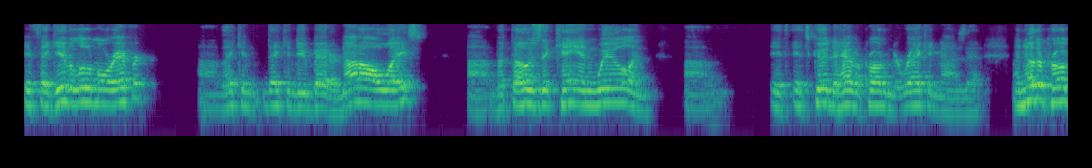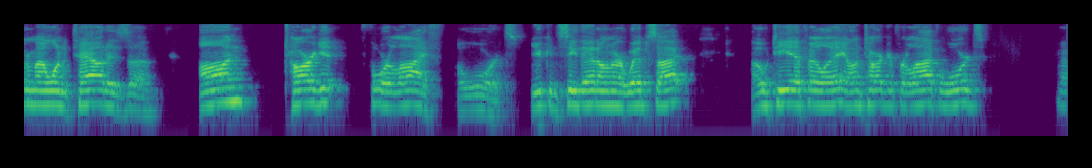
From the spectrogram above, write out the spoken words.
if they give a little more effort, uh, they can they can do better. Not always, uh, but those that can will, and um, it, it's good to have a program to recognize that. Another program I want to tout is uh, On Target for Life Awards. You can see that on our website, OTFLA On Target for Life Awards. Uh,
